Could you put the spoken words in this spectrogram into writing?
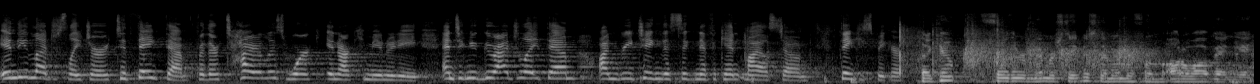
in the legislature to thank them for their tireless work in our community and to congratulate them on reaching this significant milestone. Thank Thank you, Speaker. Thank you. Further member statements. The member from Ottawa, Vanier.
